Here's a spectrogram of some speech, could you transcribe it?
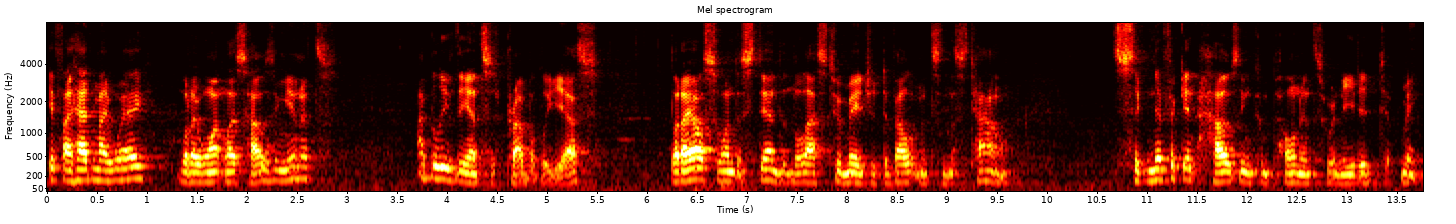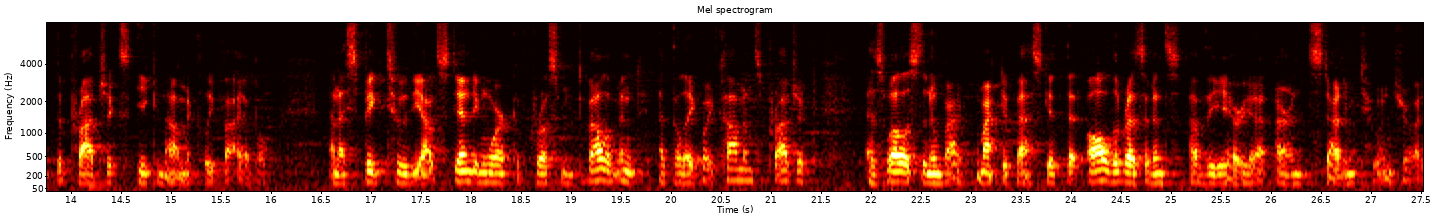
if I had my way, would I want less housing units? I believe the answer is probably yes. But I also understand in the last two major developments in this town, significant housing components were needed to make the projects economically viable. And I speak to the outstanding work of Grossman Development at the Lakeway Commons project, as well as the new market basket that all the residents of the area are starting to enjoy.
